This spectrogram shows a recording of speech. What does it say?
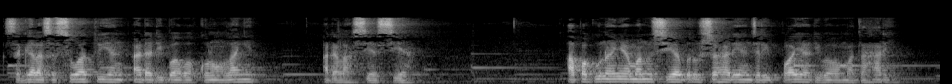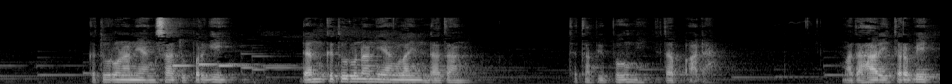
segala sesuatu yang ada di bawah kolong langit adalah sia-sia. Apa gunanya manusia berusaha dengan jerih payah di bawah matahari? Keturunan yang satu pergi dan keturunan yang lain datang, tetapi bumi tetap ada. Matahari terbit,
